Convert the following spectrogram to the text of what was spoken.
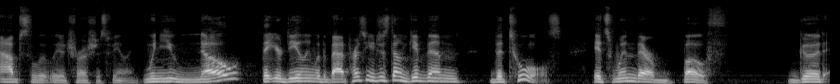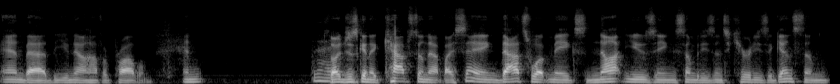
absolutely atrocious feeling. When you know that you're dealing with a bad person, you just don't give them the tools. It's when they're both good and bad that you now have a problem. And so I'm just going to capstone that by saying that's what makes not using somebody's insecurities against them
